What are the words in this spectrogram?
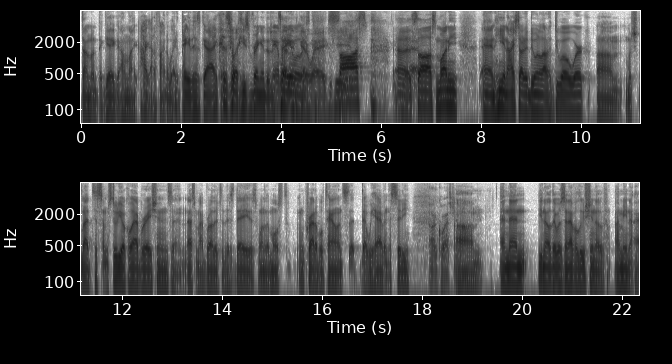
done with the gig, I'm like, I gotta find a way to pay this guy because what he's bringing to the Can't table is away. sauce, uh, yeah. sauce, money. And he and I started doing a lot of duo work, um, which led to some studio collaborations. And that's my brother to this day. is one of the most incredible talents that, that we have in the city. Unquestionable. Um, and then you know, there was an evolution of. I mean, I,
